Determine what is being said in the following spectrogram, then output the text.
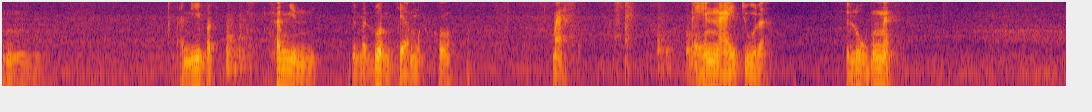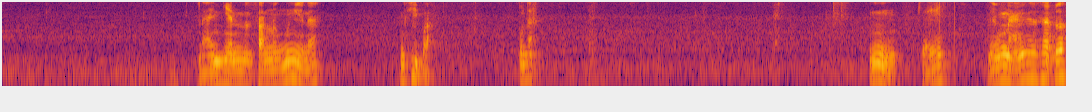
อืม อันนี้แบบถ้ามินจะมาร่วมแจมเขามา ไหนไหนจูน่ะเดี๋ยวลูกมึงน่ะนายเฮียนสันของมึงนี่นะ มึงขี้บ่ะปุ่นนะอืมเต๋เดี๋ยวมึงหนังชัดๆด้วย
